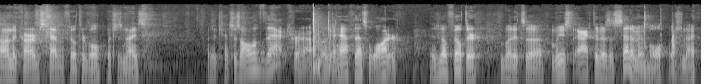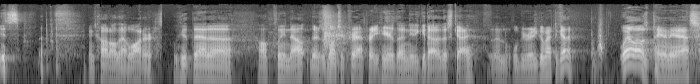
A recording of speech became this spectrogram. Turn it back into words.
Honda carbs have a filter bowl, which is nice. As it catches all of that crap. Look at half that's water. There's no filter, but it's uh, at least acted as a sediment bowl, which is nice. And caught all that water. We'll get that uh, all cleaned out. There's a bunch of crap right here that I need to get out of this guy, and then we'll be ready to go back together. Well, that was a pain in the ass,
